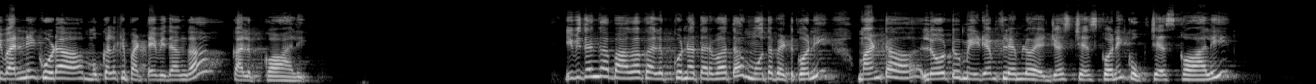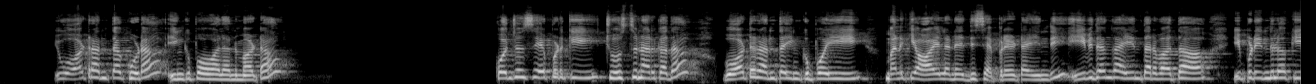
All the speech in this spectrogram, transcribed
ఇవన్నీ కూడా ముక్కలకి పట్టే విధంగా కలుపుకోవాలి. ఈ విధంగా బాగా కలుపుకున్న తర్వాత మూత పెట్టుకొని మంట లో టు మీడియం ఫ్లేమ్లో అడ్జస్ట్ చేసుకొని కుక్ చేసుకోవాలి. ఈ వాటర్ అంతా కూడా ఇంకిపోవాలన్నమాట. కొంచెం సేపటికి చూస్తున్నారు కదా వాటర్ అంతా ఇంకిపోయి మనకి ఆయిల్ అనేది సెపరేట్ అయింది. ఈ విధంగా అయిన తర్వాత ఇప్పుడు ఇందులోకి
